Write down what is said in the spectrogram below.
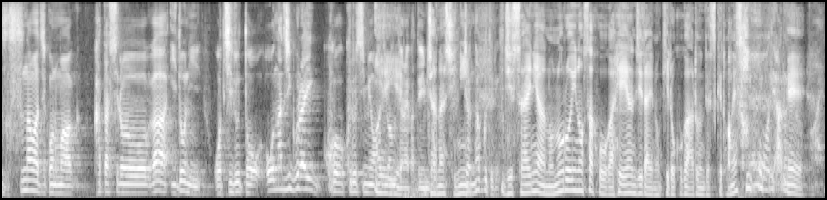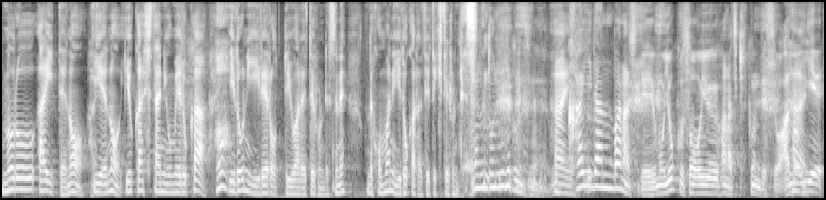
すなわちこのまあ片白が井戸に落ちると同じぐらいこう苦しみを味わうんじゃないかという意味じゃなしにじゃなくて実際にあの呪いの作法が平安時代の記録があるんですけどね。作法である、え。ー、呪う相手の家の床下に埋めるか、はい、井戸に入れろって言われてるんですね。でほんまに井戸から出てきてるんです。本当に出てくるんですね、はい、怪談話でもうよくそういう話聞くんですよ。あの家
